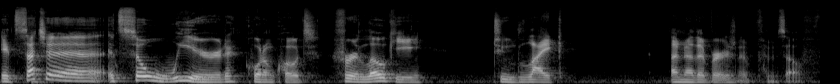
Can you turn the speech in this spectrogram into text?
it's such a it's so weird, quote unquote, for Loki to like another version of himself?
